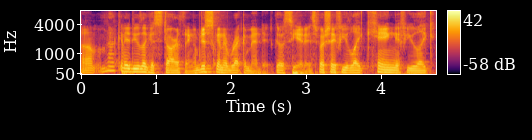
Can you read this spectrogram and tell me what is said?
Um, I'm not going to do like a star thing. I'm just going to recommend it. Go see it, especially if you like King. If you like,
